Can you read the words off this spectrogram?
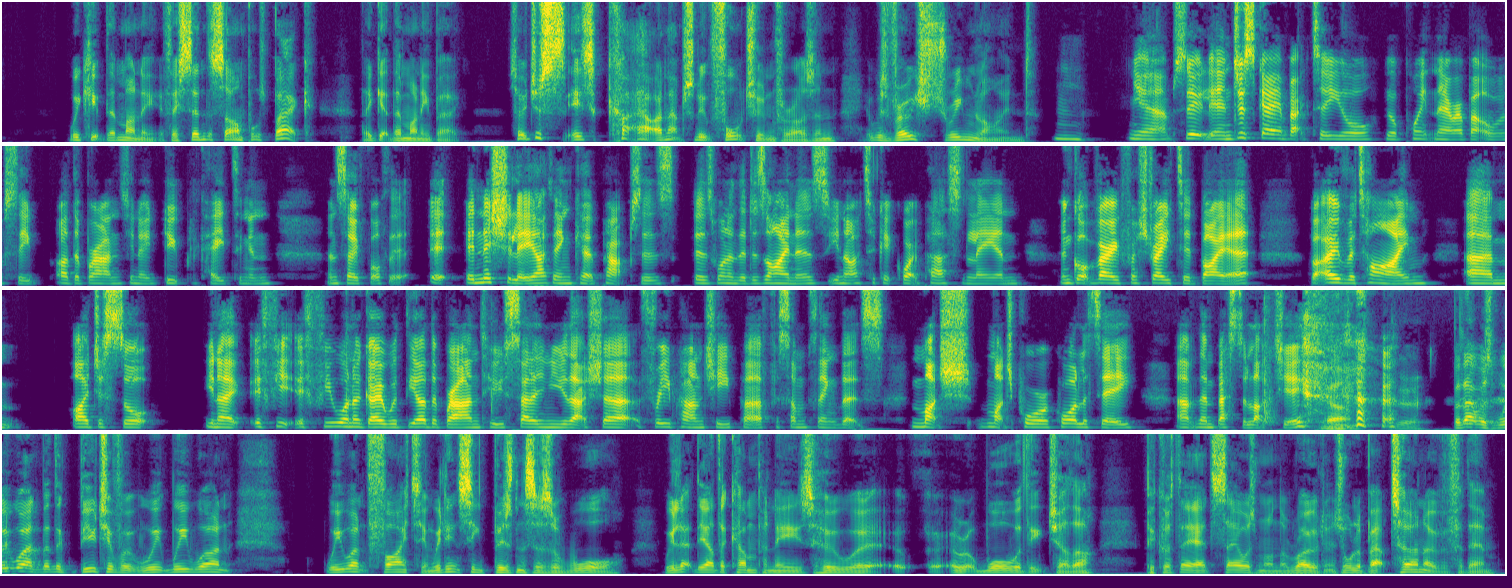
we keep their money. If they send the samples back, they get their money back. So it just, it's cut out an absolute fortune for us. And it was very streamlined. Mm. Yeah, absolutely. And just going back to your your point there about obviously other brands, you know, duplicating and and so forth. It, it, initially, I think uh, perhaps as as one of the designers, you know, I took it quite personally and and got very frustrated by it. But over time, um, I just thought, you know, if you if you want to go with the other brand who's selling you that shirt three pound cheaper for something that's much much poorer quality, um, then best of luck to you. Yeah. Yeah. But that was, we weren't, but the beauty of it, we, we weren't, we weren't fighting. We didn't see business as a war. We let the other companies who were are at war with each other because they had salesmen on the road and it was all about turnover for them.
